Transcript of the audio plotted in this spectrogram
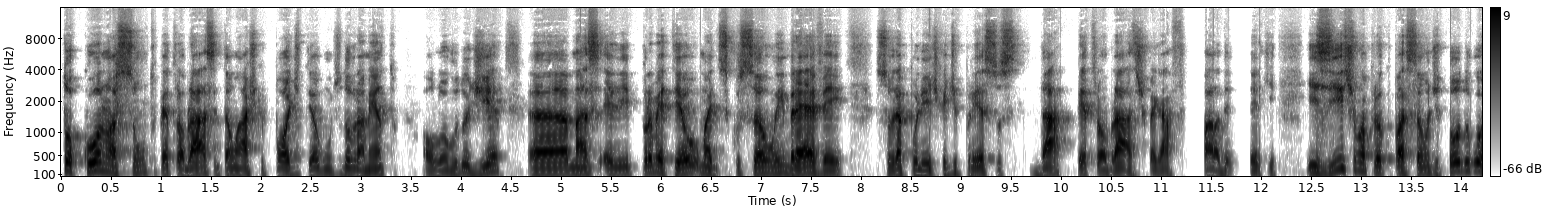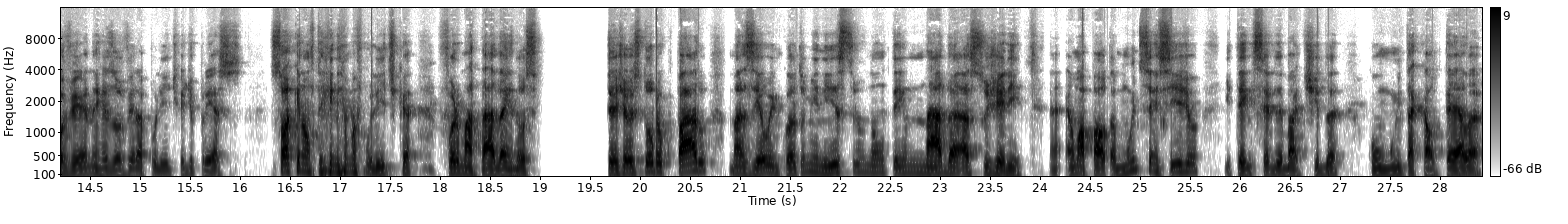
tocou no assunto Petrobras, então acho que pode ter algum desdobramento ao longo do dia, uh, mas ele prometeu uma discussão em breve aí sobre a política de preços da Petrobras. Deixa eu pegar a fala dele aqui. Existe uma preocupação de todo o governo em resolver a política de preços, só que não tem nenhuma política formatada ainda, ou seja, eu estou preocupado, mas eu, enquanto ministro, não tenho nada a sugerir. É uma pauta muito sensível e tem que ser debatida com muita cautela,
